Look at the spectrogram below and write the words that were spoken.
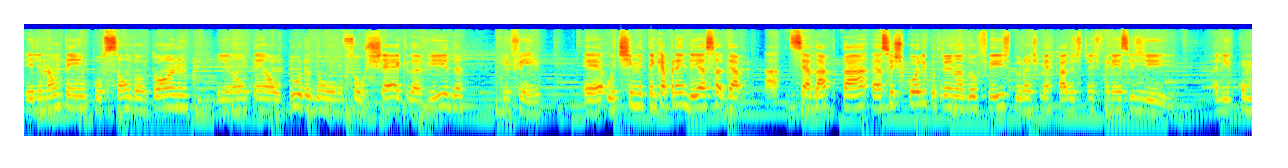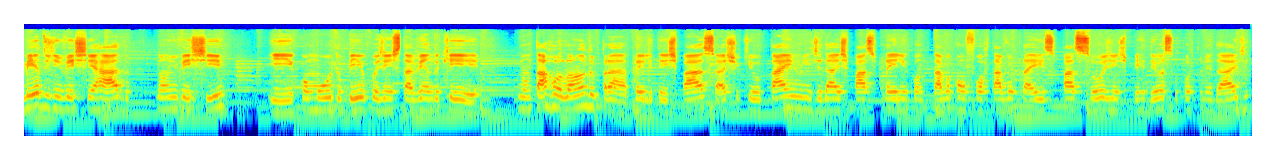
Ele não tem a impulsão do Antônio, ele não tem a altura do Solcheck da vida. Enfim, é, o time tem que aprender a se, adaptar a essa escolha que o treinador fez durante o mercado de transferências de ali com medo de investir errado, não investir. E como o do Bico, a gente está vendo que não está rolando para ele ter espaço. Acho que o timing de dar espaço para ele enquanto estava confortável para isso passou, a gente perdeu essa oportunidade.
